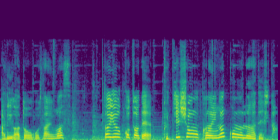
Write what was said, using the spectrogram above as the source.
ありがとうございます。ということで、プチ紹介のコーナーでした。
